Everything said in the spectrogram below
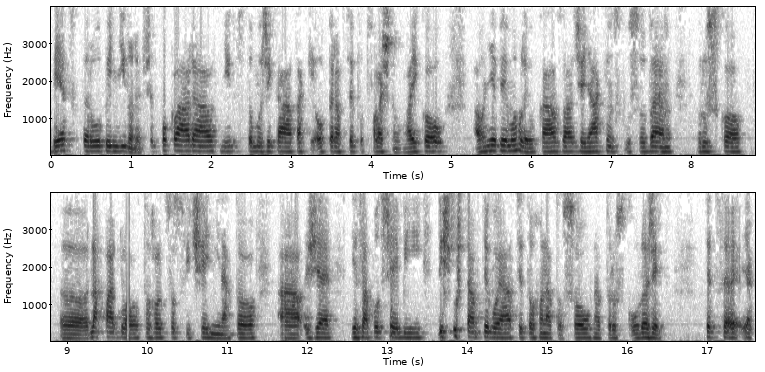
věc, kterou by nikdo nepředpokládal, někdo se tomu říká taky operace pod falešnou vlajkou a oni by mohli ukázat, že nějakým způsobem Rusko eh, napadlo tohle cvičení na to a že je zapotřebí, když už tam ty vojáci toho na to jsou, na to Rusko udeřit. Teď se, jak,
